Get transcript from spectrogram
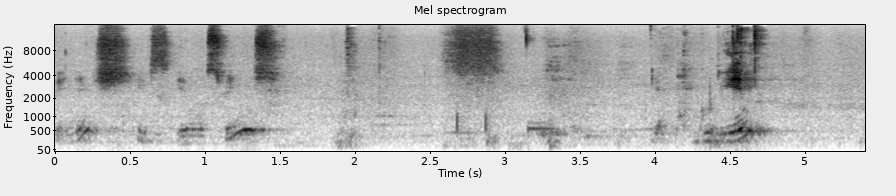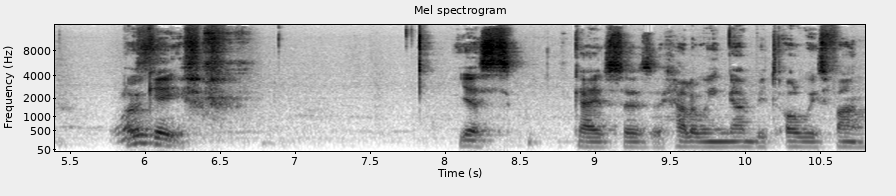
we finished. This game was finished. Yeah, good game. Yes. Okay. Yes, Kyle says Halloween Gambit always fun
